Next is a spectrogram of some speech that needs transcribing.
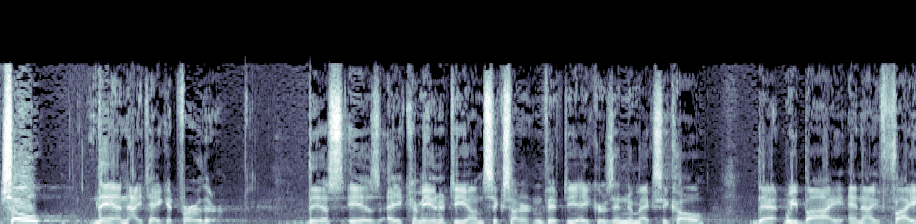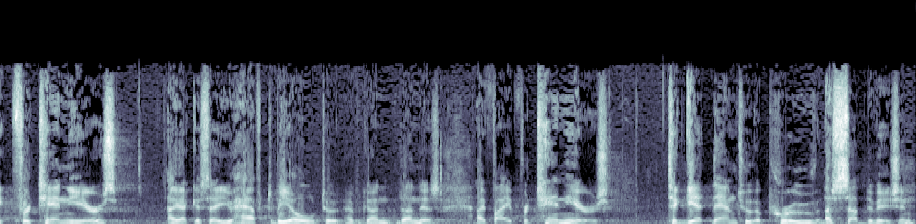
So then I take it further. This is a community on 650 acres in New Mexico that we buy, and I fight for 10 years. I, like I say, you have to be old to have done, done this. I fight for 10 years to get them to approve a subdivision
